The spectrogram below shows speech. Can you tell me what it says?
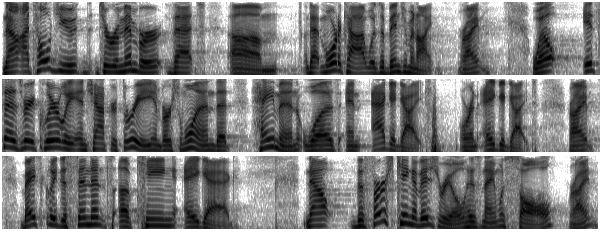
Now, I told you to remember that, um, that Mordecai was a Benjaminite, right? Well, it says very clearly in chapter 3, in verse 1, that Haman was an Agagite or an Agagite, right? Basically, descendants of King Agag. Now, the first king of Israel, his name was Saul, right?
